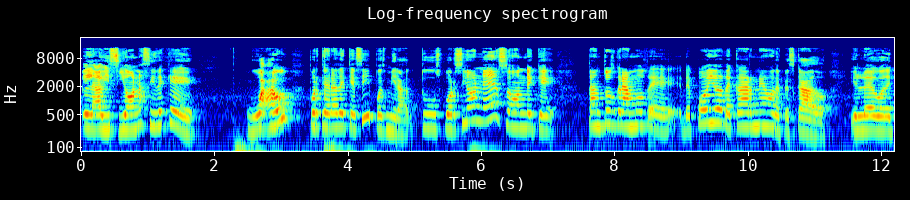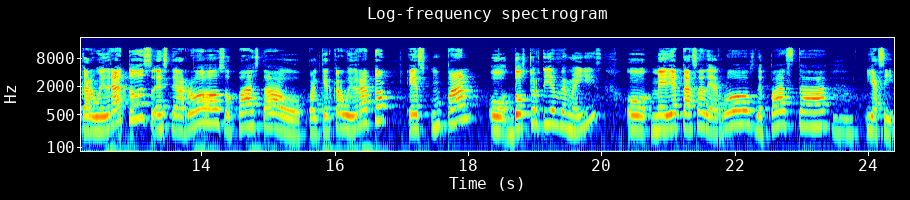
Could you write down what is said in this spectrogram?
la visión así de que... ¡Wow! Porque era de que sí, pues mira, tus porciones son de que tantos gramos de, de pollo, de carne o de pescado. Y luego de carbohidratos, este arroz o pasta o cualquier carbohidrato, es un pan o dos tortillas de maíz o media taza de arroz, de pasta y así.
